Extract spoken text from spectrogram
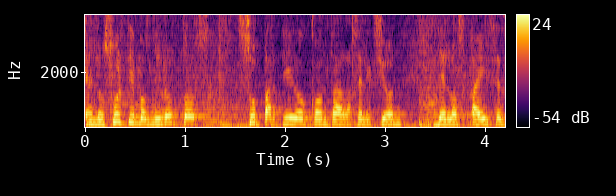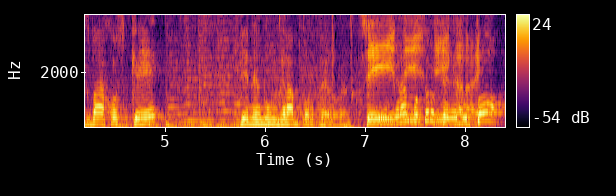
en los últimos minutos su partido contra la selección de los Países Bajos que tienen un gran portero. ¿eh? Sí, un gran sí, portero sí, que caray. debutó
